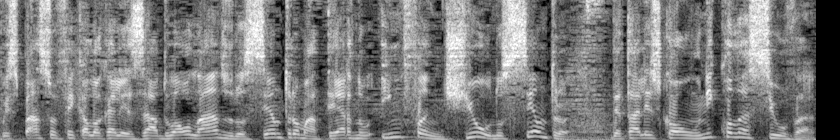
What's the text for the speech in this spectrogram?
O espaço fica localizado ao lado do Centro Materno Infantil, no centro. Detalhes com Nicolas Silva.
